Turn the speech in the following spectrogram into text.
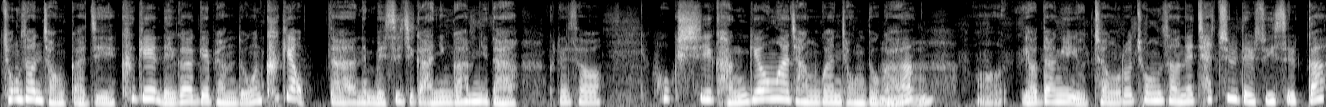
총선 전까지 크게 내각의 변동은 크게 없다는 메시지가 아닌가 합니다. 그래서 혹시 강경화 장관 정도가 음. 어, 여당의 요청으로 총선에 차출될 수 있을까?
